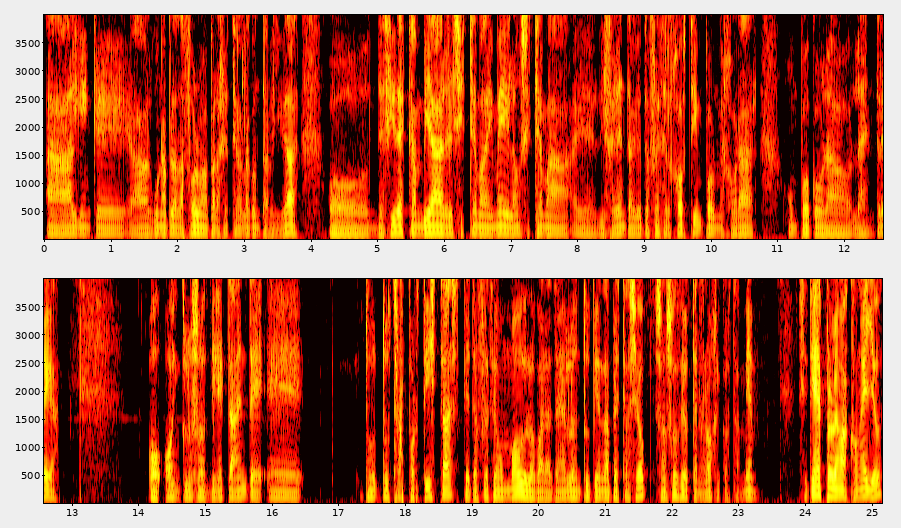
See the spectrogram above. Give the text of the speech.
a alguien que a alguna plataforma para gestionar la contabilidad o decides cambiar el sistema de email a un sistema eh, diferente al que te ofrece el hosting por mejorar un poco las entregas o, incluso directamente eh, tus transportistas que te ofrecen un módulo para tenerlo en tu tienda PrestaShop son socios tecnológicos también si tienes problemas con ellos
